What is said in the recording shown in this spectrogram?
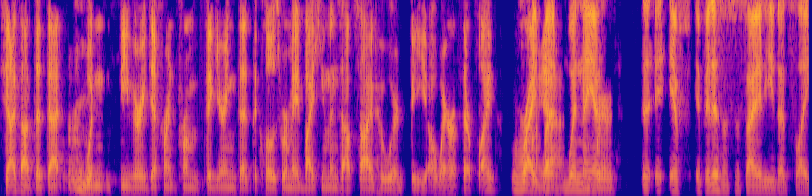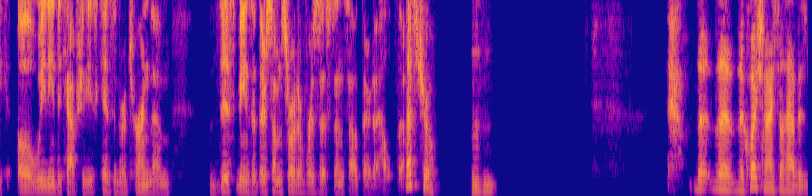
See, I thought that that wouldn't be very different from figuring that the clothes were made by humans outside who would be aware of their plight. Right, So, yeah, but when seems they weird. if if it is a society that's like, oh, we need to capture these kids and return them, this means that there's some sort of resistance out there to help them. That's true. Mm-hmm. the the the question I still have is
